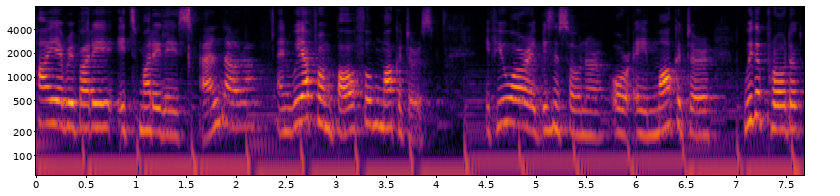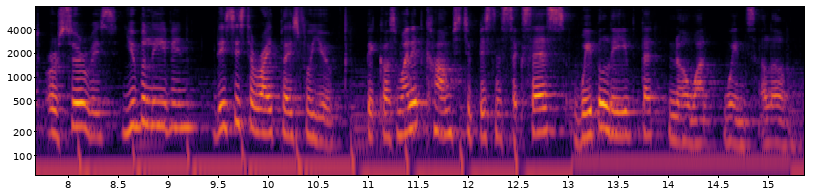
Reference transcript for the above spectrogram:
Hi everybody, it's Mari-Liis And Laura. and we are from Powerful Marketers. If you are a business owner or a marketer with a product or service you believe in, this is the right place for you. Because when it comes to business success, we believe that no one wins alone.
